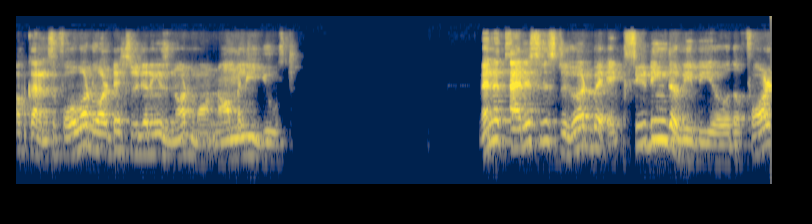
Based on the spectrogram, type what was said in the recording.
occurrence. So forward voltage triggering is not normally used. When a thyristor is triggered by exceeding the VBO, the fall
